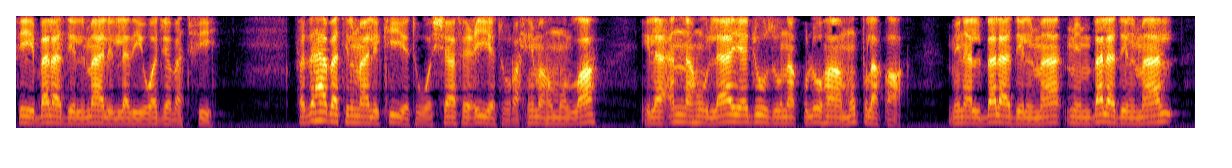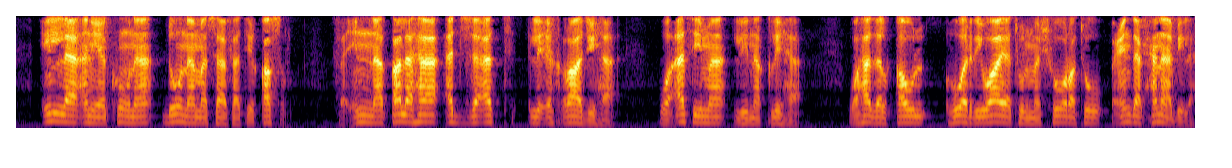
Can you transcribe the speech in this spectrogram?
في بلد المال الذي وجبت فيه. فذهبت المالكية والشافعية رحمهم الله إلى أنه لا يجوز نقلها مطلقا من البلد الماء من بلد المال إلا أن يكون دون مسافة قصر فإن نقلها أجزأت لإخراجها وأثم لنقلها. وهذا القول هو الرواية المشهورة عند الحنابلة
